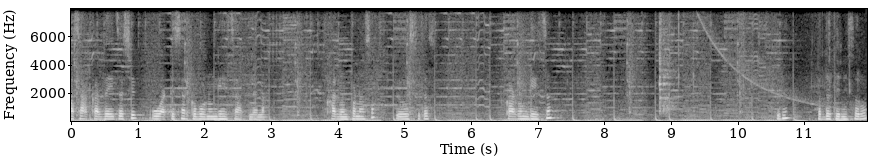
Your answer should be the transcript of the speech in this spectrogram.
असा आकार द्यायचा असे वाटीसारखं बनवून घ्यायचं आपल्याला. खालून पण असं व्यवस्थित असं. काढून घ्यायचं. पद्धतीने सर्व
